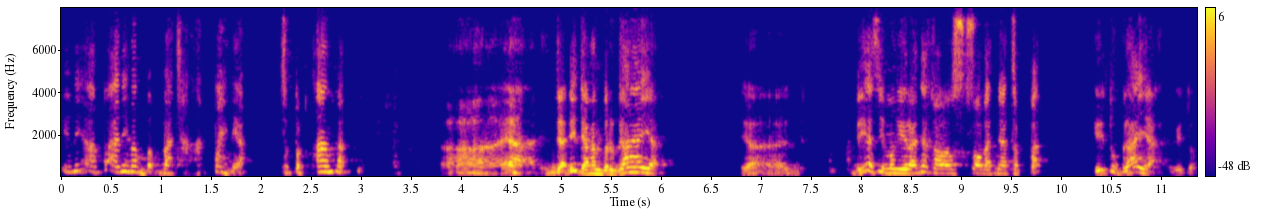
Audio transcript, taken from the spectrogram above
Ini apa ini membaca apa ini ya? Cepet amat. Ah, ya. Jadi jangan bergaya. Ya, dia sih mengiranya kalau sholatnya cepat, itu gaya gitu.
